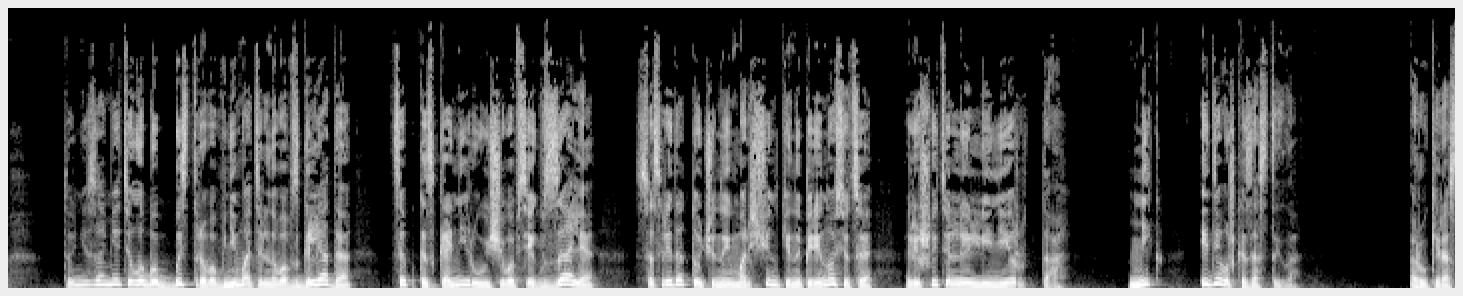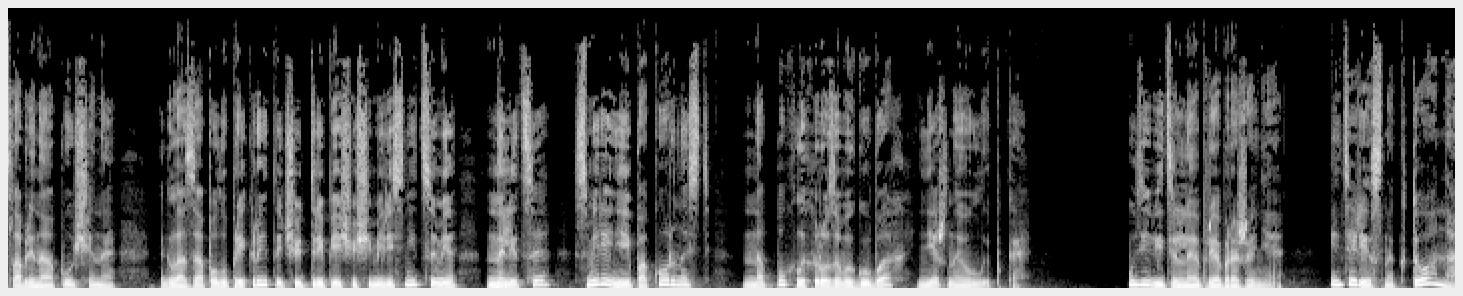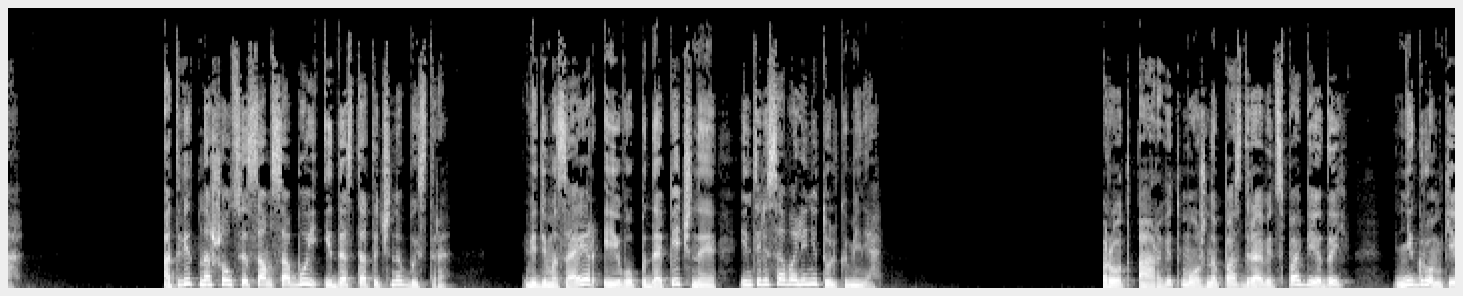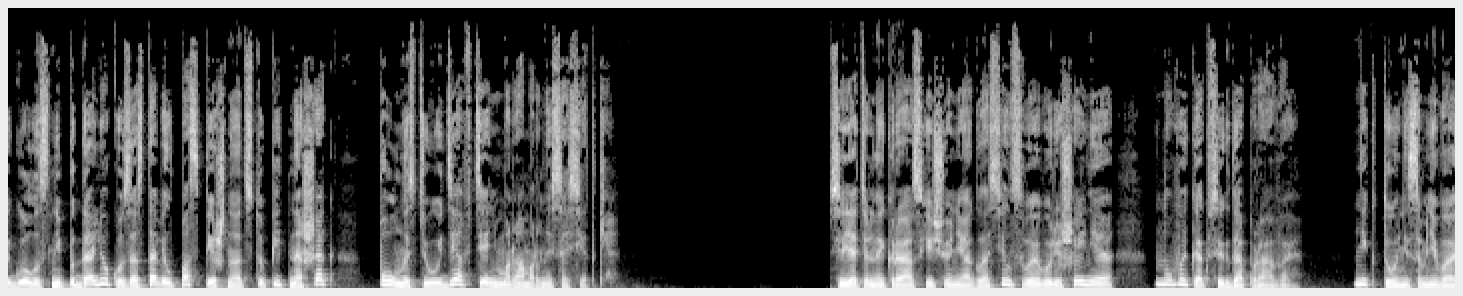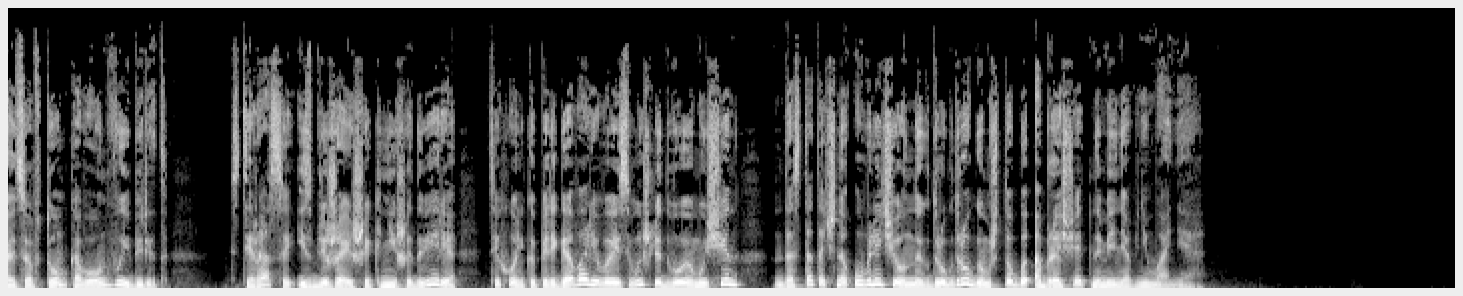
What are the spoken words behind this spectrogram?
то не заметила бы быстрого внимательного взгляда, цепко сканирующего всех в зале, сосредоточенные морщинки на переносице — решительной линии рта. Миг, и девушка застыла. Руки расслабленно опущены, глаза полуприкрыты чуть трепещущими ресницами, на лице смирение и покорность, на пухлых розовых губах нежная улыбка. Удивительное преображение. Интересно, кто она? Ответ нашелся сам собой и достаточно быстро. Видимо, Саэр и его подопечные интересовали не только меня. Род Арвид можно поздравить с победой. Негромкий голос неподалеку заставил поспешно отступить на шаг, полностью уйдя в тень мраморной соседки. Сиятельный Крас еще не огласил своего решения, но вы, как всегда, правы. Никто не сомневается в том, кого он выберет. С террасы из ближайшей к нише двери, тихонько переговариваясь, вышли двое мужчин — достаточно увлеченных друг другом, чтобы обращать на меня внимание.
